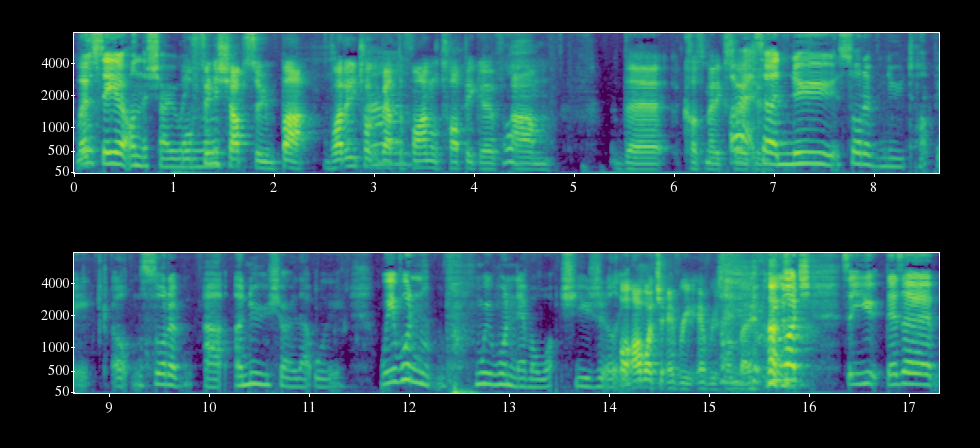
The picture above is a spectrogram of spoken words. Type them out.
we'll Let's see it on the show. we'll anyway. finish up soon. But why don't you talk about the final topic of um the cosmetic surgeon? right, so a new sort of new topic, or sort of uh, a new show that we we wouldn't we wouldn't ever watch usually. oh, I watch it every every Sunday. we watch so you there's a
